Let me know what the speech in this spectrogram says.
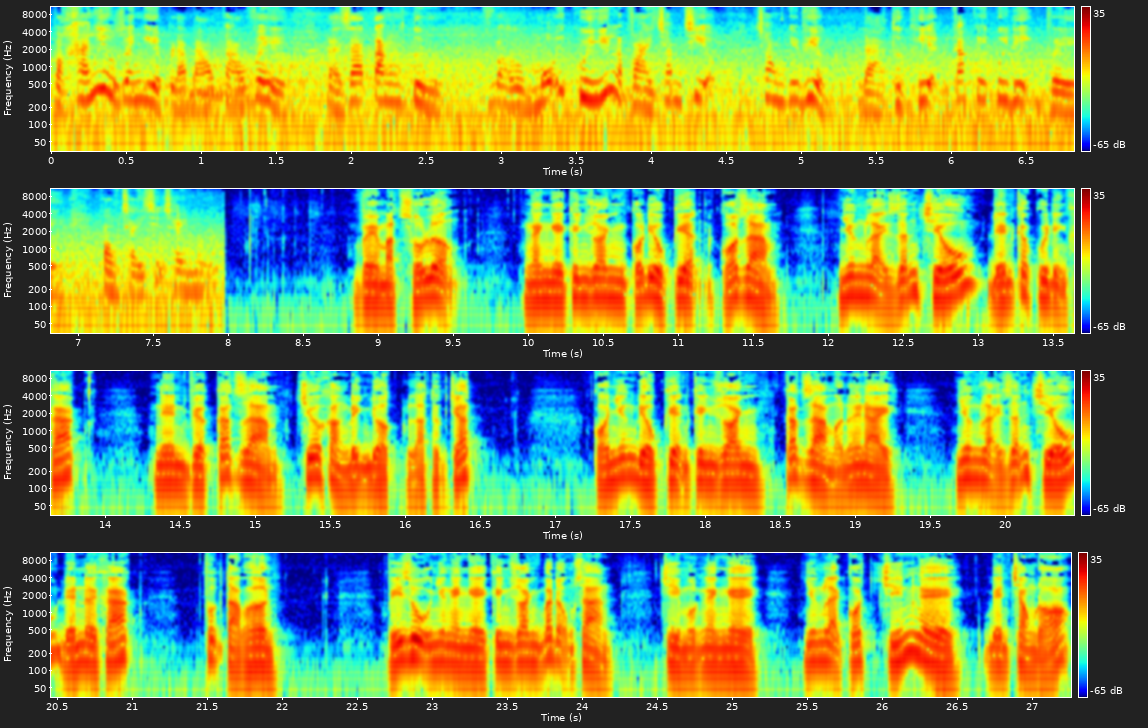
và khá nhiều doanh nghiệp là báo cáo về là gia tăng từ ờ, mỗi quý là vài trăm triệu trong cái việc là thực hiện các cái quy định về phòng cháy chữa cháy mới. Về mặt số lượng, Ngành nghề kinh doanh có điều kiện có giảm nhưng lại dẫn chiếu đến các quy định khác nên việc cắt giảm chưa khẳng định được là thực chất. Có những điều kiện kinh doanh cắt giảm ở nơi này nhưng lại dẫn chiếu đến nơi khác, phức tạp hơn. Ví dụ như ngành nghề kinh doanh bất động sản, chỉ một ngành nghề nhưng lại có 9 nghề bên trong đó.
